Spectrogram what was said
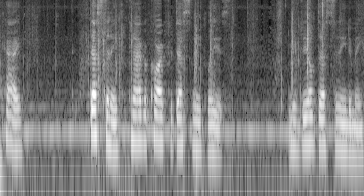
Okay. Destiny. Can I have a card for Destiny, please? Reveal Destiny to me.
